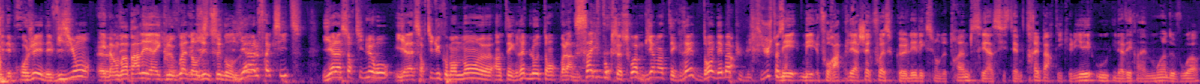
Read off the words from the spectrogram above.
et des projets et des visions. Eh ben, on va euh, parler avec le voile dans une seconde. Il y a le Frexit. Il y a la sortie de l'euro, il y a la sortie du commandement euh, intégré de l'OTAN. Voilà, ça, il faut que ce soit bien intégré dans le débat public. C'est juste ça. Mais il faut rappeler à chaque fois que l'élection de Trump, c'est un système très particulier où il avait quand même moins de voix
